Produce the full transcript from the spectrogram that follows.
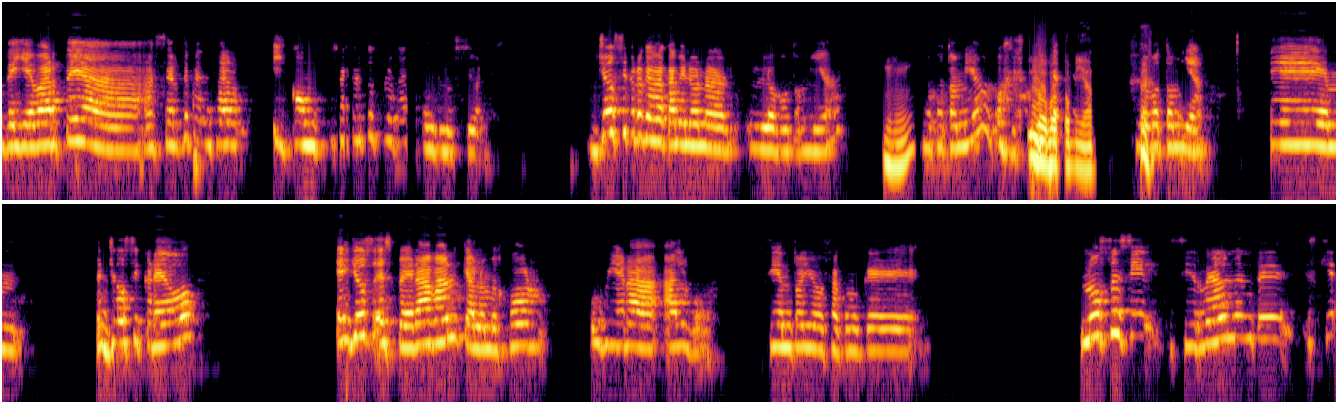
de, llevarte a, hacerte pensar y con, sacar tus propias conclusiones. Yo sí creo que va a caminar una lobotomía. ¿Lobotomía? Lobotomía. lobotomía. Em, yo sí creo, ellos esperaban que a lo mejor hubiera algo, siento yo, o sea, como que no sé si, si realmente, es que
